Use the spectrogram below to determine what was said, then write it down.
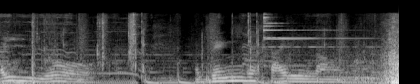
ಅಯ್ಯೋ ಅದೆಂಗೆ ಸಾಯಲಿಲ್ಲ ಅವನು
